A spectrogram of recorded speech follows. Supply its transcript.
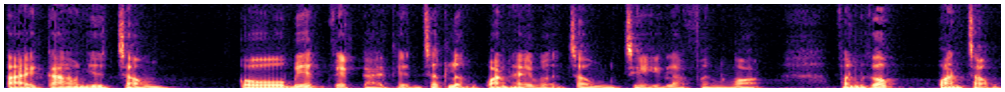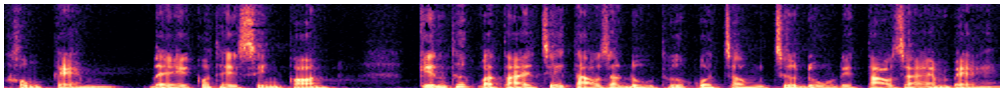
Tài cao như chồng, Cô biết việc cải thiện chất lượng quan hệ vợ chồng Chỉ là phần ngọn. Phần gốc quan trọng không kém Để có thể sinh con. Kiến thức và tài chế tạo ra đủ thứ của chồng Chưa đủ để tạo ra em bé.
